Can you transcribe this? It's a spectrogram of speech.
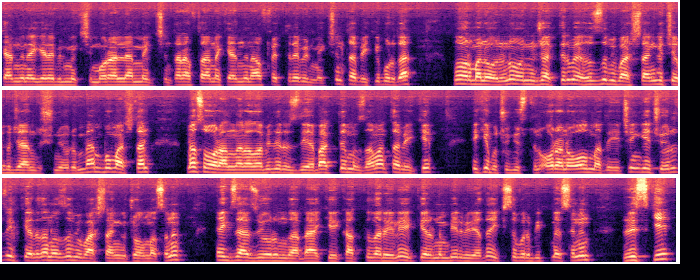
kendine gelebilmek için, morallenmek için, taraftarına kendini affettirebilmek için tabii ki burada normal oyununu oynayacaktır ve hızlı bir başlangıç yapacağını düşünüyorum. Ben bu maçtan nasıl oranlar alabiliriz diye baktığımız zaman tabii ki iki buçuk üstün oranı olmadığı için geçiyoruz. İlk yarıdan hızlı bir başlangıç olmasını Excelsior'un da belki katkılarıyla ilk yarının 1-1 ya da 2-0 bitmesinin riski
